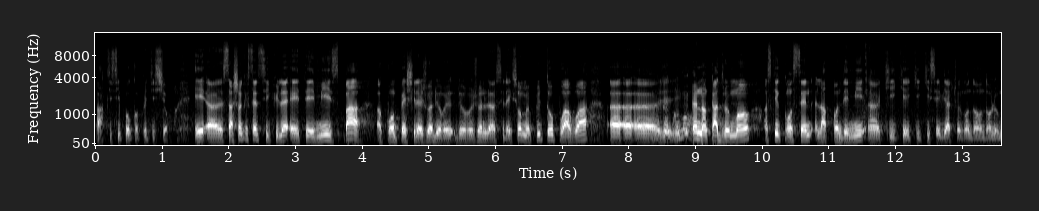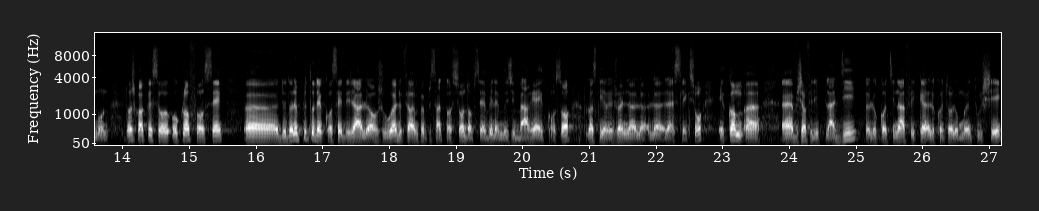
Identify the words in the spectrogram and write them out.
participer aux compétitions. Et sachant que cette circulaire a été mise pas pour empêcher les joueurs de, de rejoindre leur sélection, mais plutôt pour avoir un encadrement en ce qui concerne la pandémie qui, qui, qui, qui sévit actuellement dans, dans le monde. Donc je crois que c'est au, club français euh, de donner plutôt des conseils déjà à leurs joueurs, de faire un peu plus attention, d'observer les mesures barrières et consorts lorsqu'ils rejoignent la, sélection. Et comme euh, euh, Jean-Philippe l'a dit, le continent africain est le continent le moins touché.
